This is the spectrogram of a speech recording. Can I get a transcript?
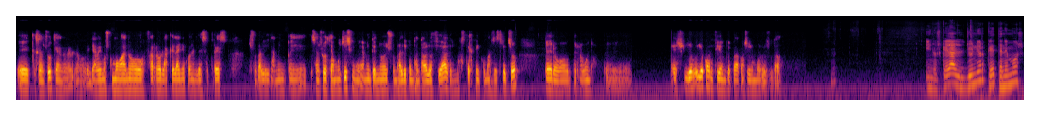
eh, que se ensucian. Ya vimos cómo ganó Ferrol aquel año con el DS3. Es un rally también que, se ensucia muchísimo. Obviamente no es un rally con tanta velocidad, es más técnico, más estrecho, pero, pero bueno, eh, es- yo, yo confío en que pueda conseguir un buen resultado. Y nos queda el Junior que tenemos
